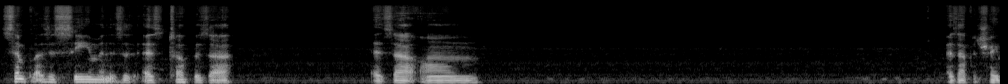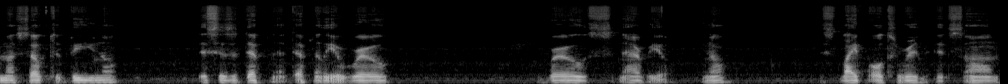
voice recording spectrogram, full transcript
simple as it seems and it's as tough as I as I um as I portray myself to be, you know, this is a definite definitely a real real scenario, you know. It's life altering. It's um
